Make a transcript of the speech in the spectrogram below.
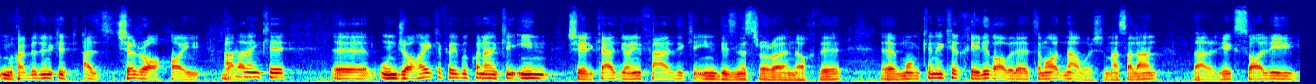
میخوان بدونی که از چه راههایی. اولا که اون جاهایی که فکر بکنن که این شرکت یا این فردی که این بیزنس رو راه انداخته ممکنه که خیلی قابل اعتماد نباشه. مثلا در یک سالی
